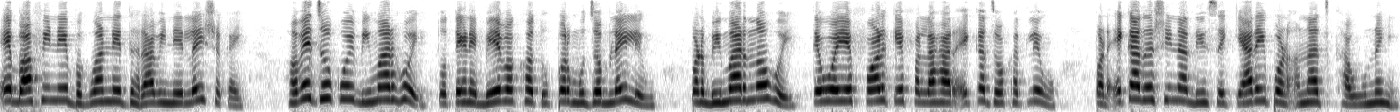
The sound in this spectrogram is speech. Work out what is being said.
એ બાફીને ભગવાનને ધરાવીને લઈ શકાય. હવે જો કોઈ બીમાર હોય, તો તેણે બે વખત ઉપર મુજબ લઈ લેવું. પણ બીમાર ન હોય, તેઓએ ફળ કે ફલાહાર એક જ વખત લેવું. પણ એકાદશીના દિવસે ક્યારેય પણ અનાજ ખાવું નહીં.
